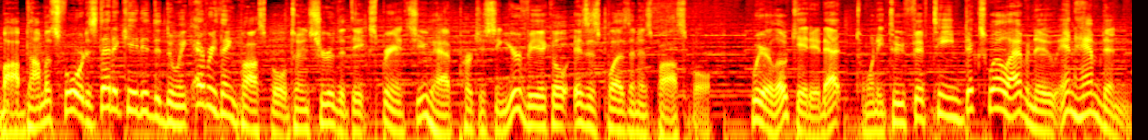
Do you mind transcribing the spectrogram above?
Bob Thomas Ford is dedicated to doing everything possible to ensure that the experience you have purchasing your vehicle is as pleasant as possible. We are located at 2215 Dixwell Avenue in Hamden.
